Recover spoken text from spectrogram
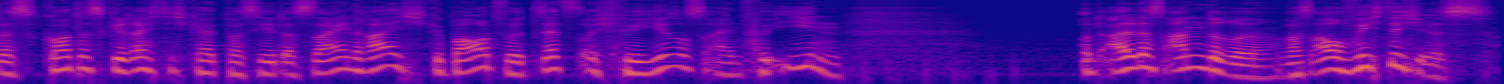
dass Gottes Gerechtigkeit passiert, dass sein Reich gebaut wird. Setzt euch für Jesus ein, für ihn. Und all das andere, was auch wichtig ist,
